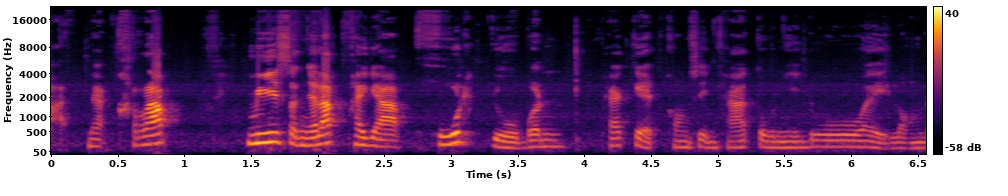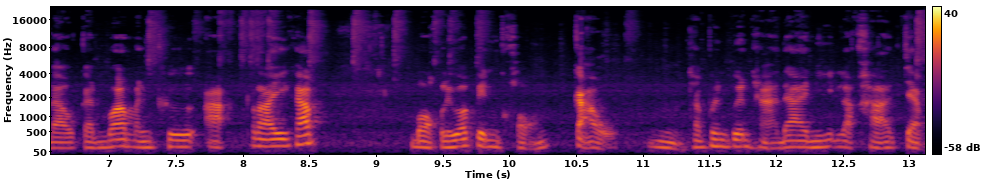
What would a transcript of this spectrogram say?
าทนะครับ มีสัญลักษณ์พยาคูดอยู่บนแพ็กเกจของสินค้าตัวนี้ด้วย ลองเดากันว่ามันคืออะไรครับ บอกเลยว่าเป็นของเก่าอืมถ้าเพื่อนๆหาได้นี้ราคาแจ่ม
